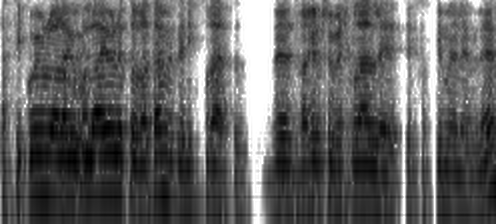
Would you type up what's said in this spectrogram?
שהסיכויים לא, היו, נכון. לא היו לטובתם וזה נפרץ, אז זה דברים שבכלל אה, צריך לשים אליהם לב.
